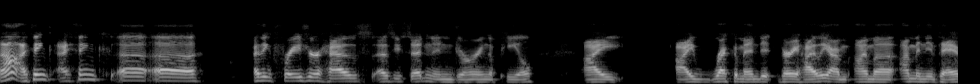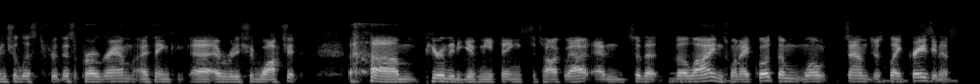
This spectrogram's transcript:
No, I think I think uh, uh, I think Frasier has, as you said, an enduring appeal. I I recommend it very highly. I'm I'm a I'm an evangelist for this program. I think uh, everybody should watch it, um, purely to give me things to talk about, and so that the lines when I quote them won't sound just like craziness.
